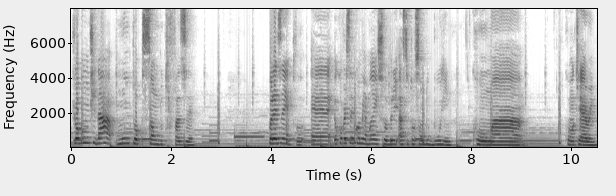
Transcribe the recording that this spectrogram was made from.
jogo não te dá muita opção do que fazer. Por exemplo, é, eu conversei com a minha mãe sobre a situação do bullying com a com a Karen.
